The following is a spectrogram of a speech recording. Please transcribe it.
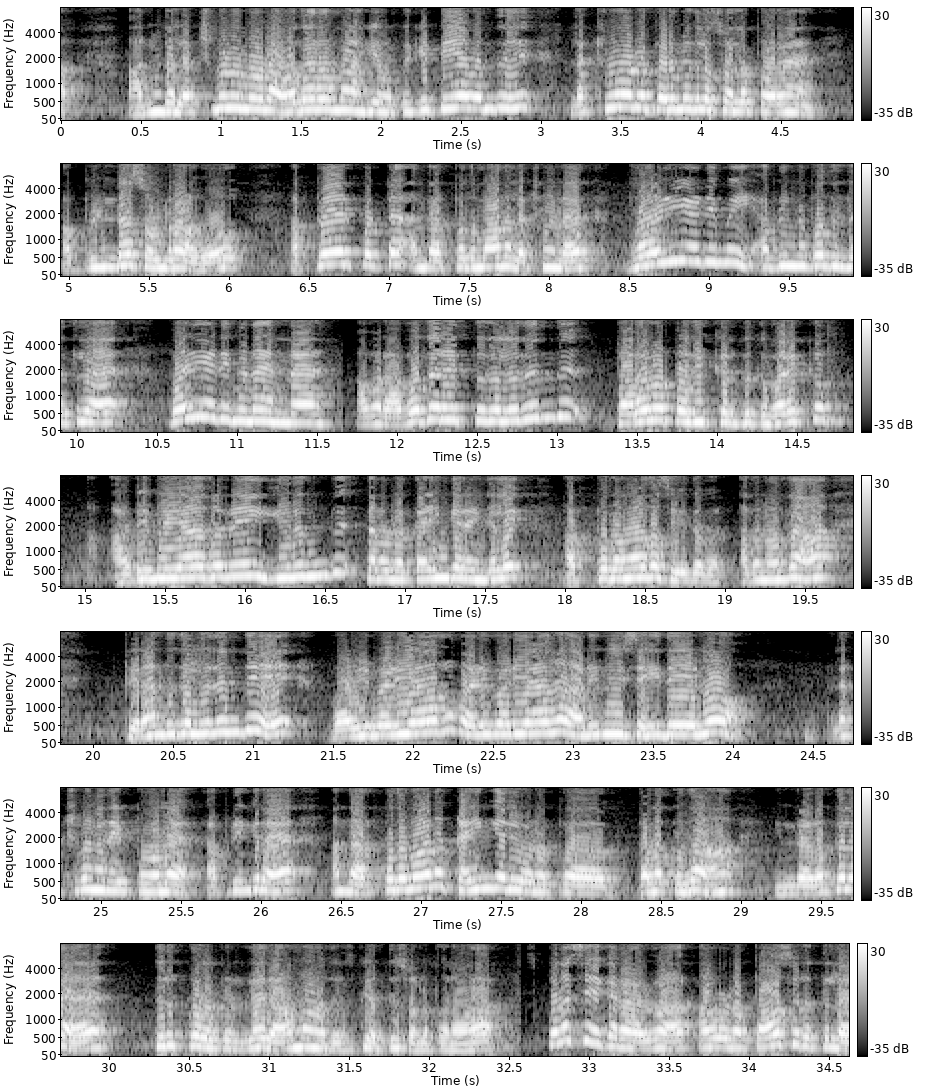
அந்த லக்ஷ்மணனோட அவதாரமாகிய உங்ககிட்டயே வந்து லக்ஷ்மணோட பெருமைகளை சொல்ல போறேன் அப்படின்னு தான் சொல்றாவோ அப்பேற்பட்ட அந்த அற்புதமான லக்ஷ்மணர் வழியடிமை அப்படின்னும் போது இந்த இடத்துல வழியடிமைனா என்ன? அவர் அவதரித்ததிலிருந்து பரமபதிக்கிறதுக்கு வரைக்கும் அடிமையாகவே இருந்து தன்னோட கைங்கரங்களை அற்புதமாக செய்தவர். அதனால்தான் பிறந்ததிலிருந்தே வழி வழியாக வழி வழியாக அடிமை செய்தேனோ லக்ஷ்மணனை போல அப்படிங்கிற அந்த அற்புதமான கைங்கரியோட ப பலத்தை தான் இந்த இடத்துல திருக்கோளப்பின்ல ராமாவதற்கு எடுத்து சொல்ல போறா. குலசேகர ஆழ்வார் அவரோட பாசுரத்துல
